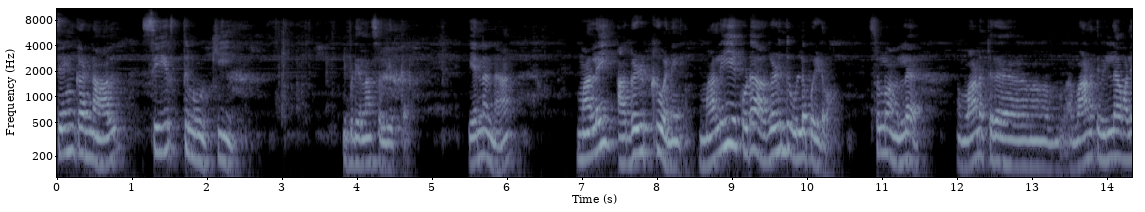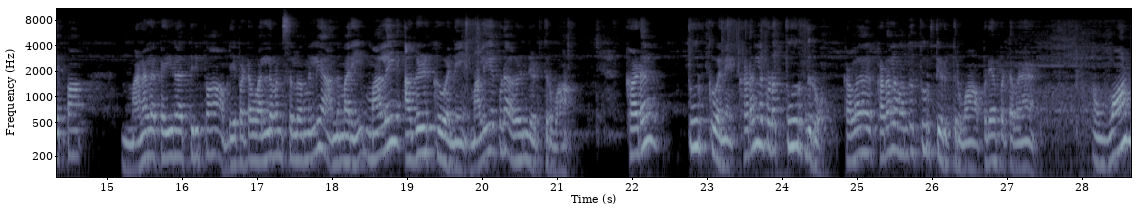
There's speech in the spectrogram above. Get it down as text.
செங்கண்ணால் சீர்த்து நோக்கி. இப்படியெல்லாம் சொல்லியிருக்கார். என்னென்னா மலை அகழ்க்குவனே மலையை கூட அகழ்ந்து உள்ளே போயிடுவான். சொல்லுவாங்கல்ல வானத்துக்கு வானத்தை வில்லா வளைப்பான் மணலை கயிறா திரிப்பான் அப்படியேப்பட்ட வல்லவன் சொல்லுவாங்க இல்லையா? அந்த மாதிரி மலை அகழ்க்குவனே மலையை கூட அகழ்ந்து எடுத்துருவான். கடல் தூர்க்குவனே கடலை கூட தூர்ந்துடும் கலை கடலை வந்து தூர்த்து எடுத்துருவான் அப்படியாப்பட்டவன். வான்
